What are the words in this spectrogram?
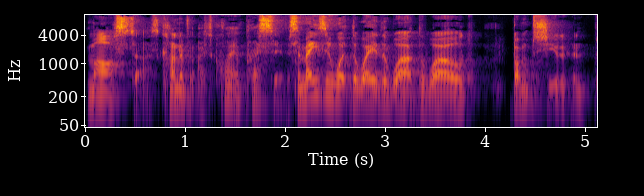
master. It's kind of it's quite impressive. It's amazing what the way the world the world bumps you and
